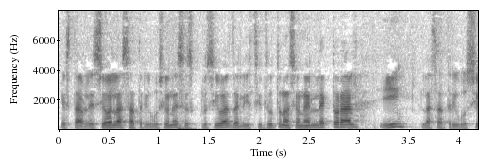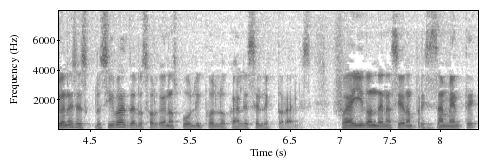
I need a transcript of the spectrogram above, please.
estableció las atribuciones exclusivas del Instituto Nacional Electoral y las atribuciones exclusivas de los órganos públicos locales electorales. Fue ahí donde nacieron precisamente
